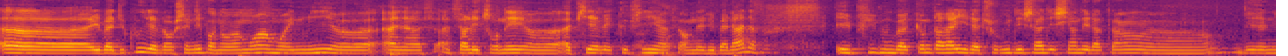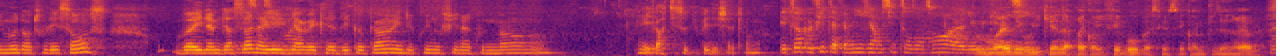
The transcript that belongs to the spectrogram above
Euh, et bah du coup, il avait enchaîné pendant un mois, un mois et demi euh, à, à faire les tournées euh, à pied avec Kofi, à faire emmener les balades. Et puis bon bah comme pareil, il a toujours eu des chats, des chiens, des lapins, euh, des animaux dans tous les sens. Bah il aime bien ça. Là, il vient avec euh, des copains et du coup il nous file un coup de main. Il est Et- parti s'occuper des chatons. là. Et toi, Kofi, ta famille vient aussi de temps en temps euh, les week-ends Ouais, les week-ends, après quand il fait beau, parce que c'est quand même plus agréable. Ouais.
